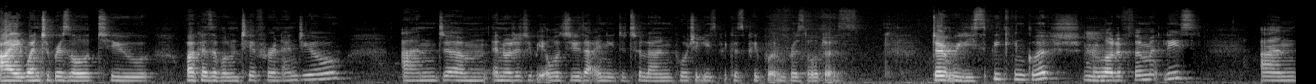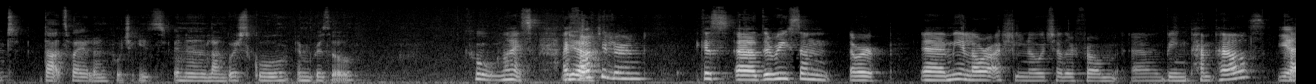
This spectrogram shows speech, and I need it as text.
I went to Brazil to work as a volunteer for an NGO. And um, in order to be able to do that, I needed to learn Portuguese because people in Brazil just don't really speak English, a Mm. lot of them at least. And that's why I learned Portuguese in a language school in Brazil. Cool, nice. I Yeah. thought you learned because uh, the reason, or uh, me and Laura actually know each other from uh, being pen pals. Yeah.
